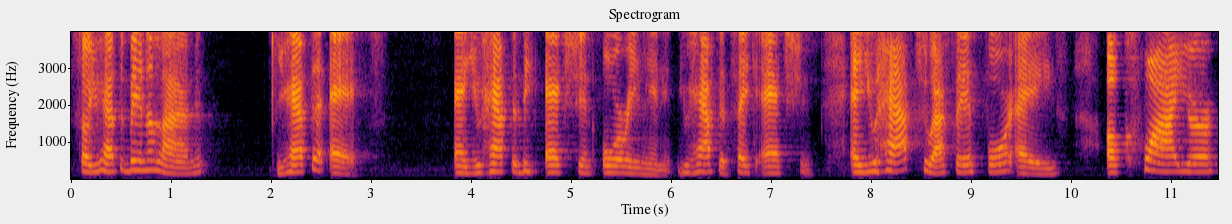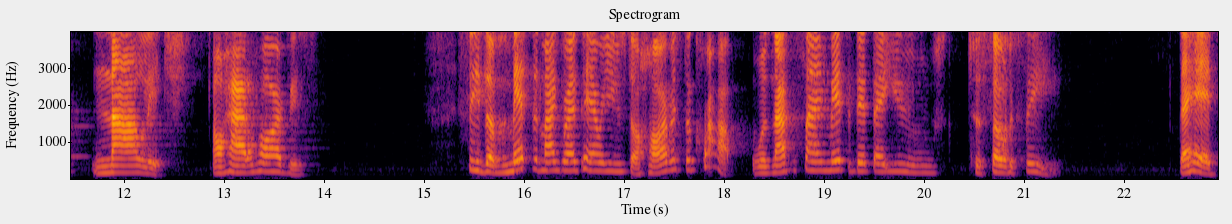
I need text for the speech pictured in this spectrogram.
So you have to be in alignment. You have to act and you have to be action oriented. You have to take action. And you have to, I said four A's, acquire knowledge on how to harvest. See, the method my grandparents used to harvest the crop was not the same method that they used to sow the seed. They had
